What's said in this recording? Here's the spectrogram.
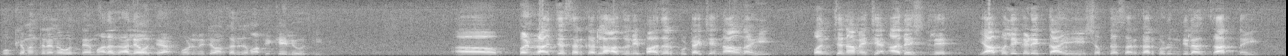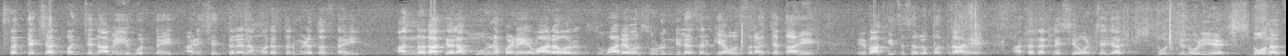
मुख्यमंत्र्यांना होत नाही. मला झाल्या होत्या. म्हणून मी तेव्हा कर्जमाफी केली होती. पण राज्य सरकारला अजूनही पाजर फुटायचे नाव नाही. पंचनाम्याचे आदेश दिलेत. या पलीकडे काहीही शब्द सरकारकडून दिला जात नाही. प्रत्यक्षात पंचनामेही होत नाहीत आणि शेतकऱ्यांना मदत तर मिळतच नाही. अन्नदात्याला पूर्णपणे वाऱ्यावर वाऱ्यावर सोडून दिल्यासारखी अवस्था राज्यात आहे. हे बाकीचं सगळं पत्र आहे. आता त्यातल्या शेवटच्या ज्या दोन तीन ओळी आहेत दोनच.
